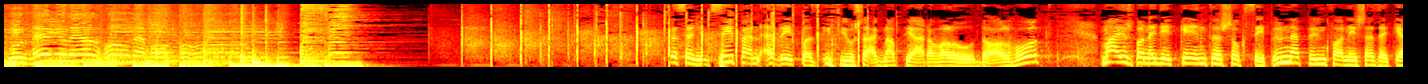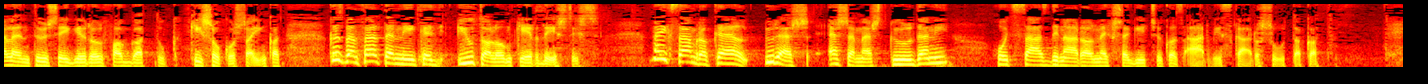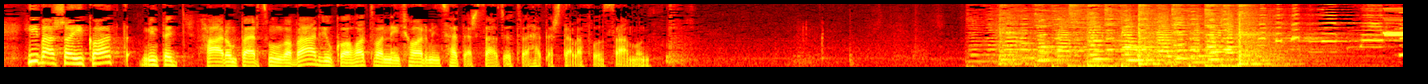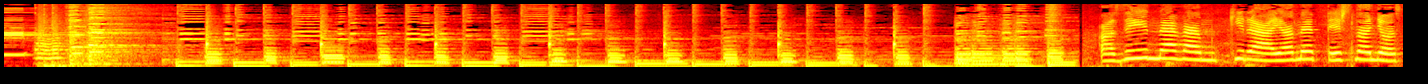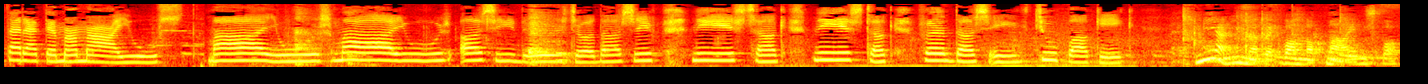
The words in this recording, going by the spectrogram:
Akkor nem jön el, ha nem akar. Köszönjük szépen, ez épp az ifjúság napjára való dal volt. Májusban egyébként sok szép ünnepünk van, és ezek jelentőségéről faggattuk kisokosainkat. Közben feltennék egy jutalomkérdést is. Melyik számra kell üres SMS-t küldeni, hogy száz dinárral megsegítsük az árvízkárosultakat? Hívásaikat, mint egy három perc múlva várjuk a 6437-es 157-es telefonszámon. Az én nevem Király Anett, és nagyon szeretem a májust. Május, május, a sidő csodasív, nézd csak, nézd csak, fönt a sík, csupa kék. Milyen ünnepek vannak májusban?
